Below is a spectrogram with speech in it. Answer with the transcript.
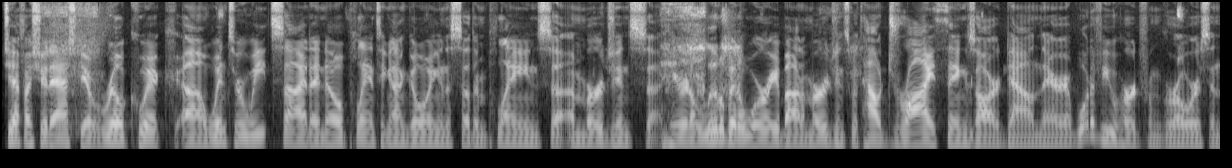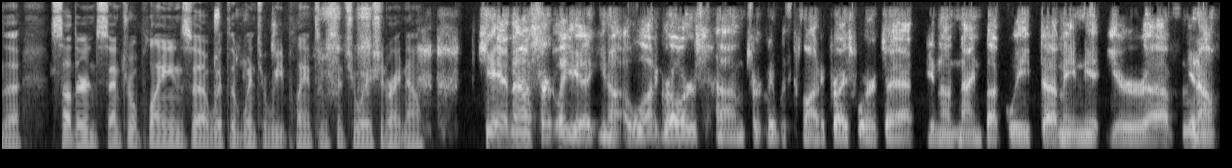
Jeff, I should ask you real quick. Uh, winter wheat side, I know planting ongoing in the southern plains. Uh, emergence, uh, hearing a little bit of worry about emergence with how dry things are down there. What have you heard from growers in the southern central plains uh, with the winter wheat planting situation right now? Yeah, no, certainly, uh, you know, a lot of growers, um, certainly with commodity price where it's at, you know, nine buck wheat. I mean, you're, uh, you know,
